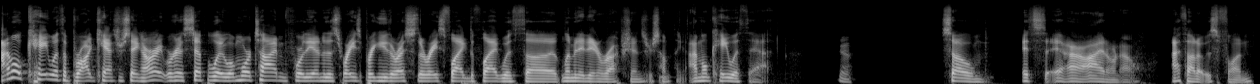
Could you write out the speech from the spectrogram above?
I'm okay with a broadcaster saying, "All right, we're going to step away one more time before the end of this race, bring you the rest of the race flag to flag with uh, limited interruptions or something." I'm okay with that. Yeah. So it's uh, I don't know. I thought it was fun.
